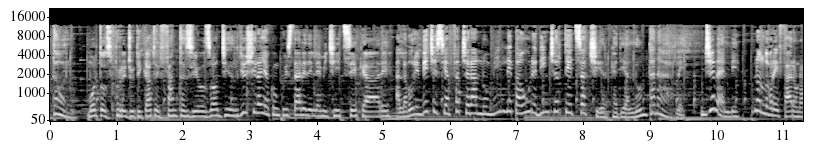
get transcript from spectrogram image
Toro, molto spregiudicato e fantasioso, oggi riuscirai a conquistare delle amicizie care. Al lavoro invece si affacceranno mille paure di incertezza, cerca di allontanarle. Gemelli, non dovrai fare una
